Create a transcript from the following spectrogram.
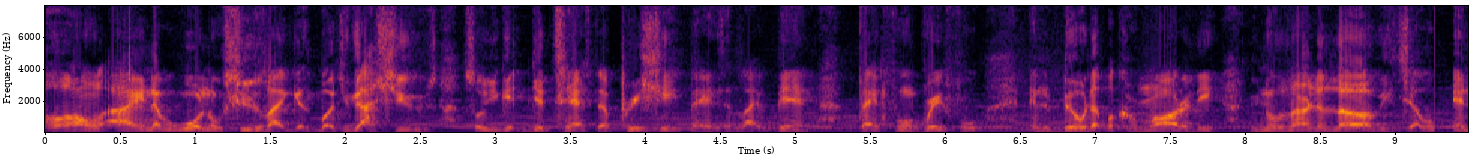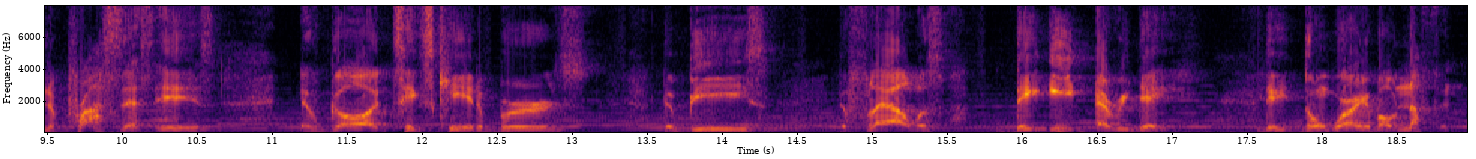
Oh, I, I ain't never wore no shoes like this, but you got shoes. So you get, get a chance to appreciate things in life, being thankful and grateful, and to build up a camaraderie, you know, learn to love each other. And the process is, if God takes care of the birds, the bees, the flowers, they eat every day. They don't worry about nothing.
